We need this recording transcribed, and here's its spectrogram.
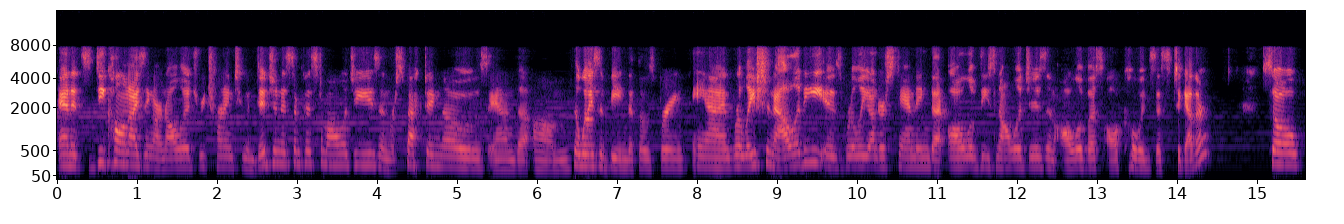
And it's decolonizing our knowledge, returning to indigenous epistemologies and respecting those and the, um, the ways of being that those bring. And relationality is really understanding that all of these knowledges and all of us all coexist together. So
